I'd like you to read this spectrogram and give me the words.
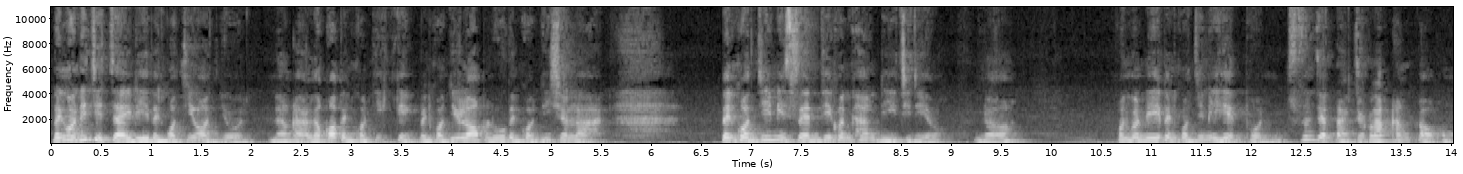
เป็นคนที่จิตใจดี เป็นคนที่อ่อนโยนนะคะ แล้วก็เป็นคนที่เก่ง เป็นคนที่รอบรู้ เป็นคนที่ฉลาด เป็นคนที่มีเซนที่ค่อนข้างดีทีเดียว เนาะคนคนนี้เป็นคนที่มีเหตุผล ซึ่งจะต่างจากรักครั้งเก่าของ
